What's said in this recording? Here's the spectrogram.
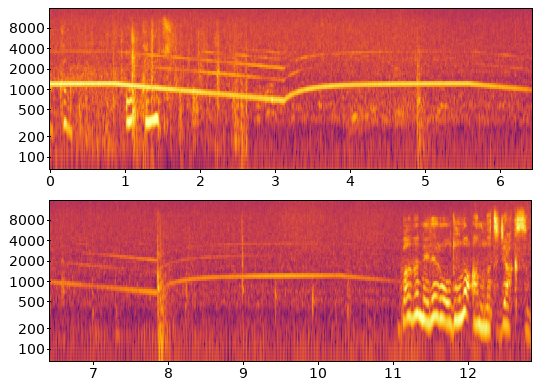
Orkun. Orkun lütfen. Bana neler olduğunu anlatacaksın.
